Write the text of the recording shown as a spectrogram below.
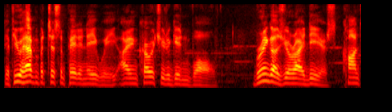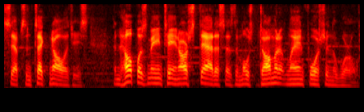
If you haven't participated in AWE, I encourage you to get involved. Bring us your ideas, concepts, and technologies, and help us maintain our status as the most dominant land force in the world.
